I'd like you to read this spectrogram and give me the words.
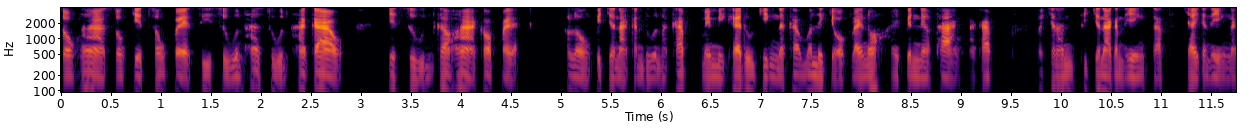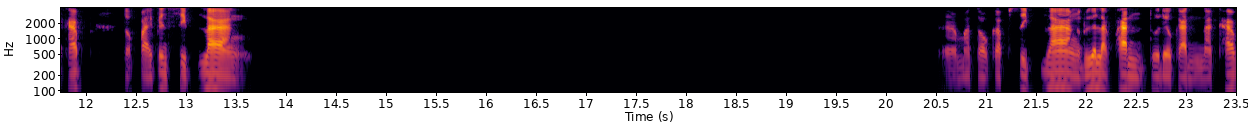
25 27 28 40 50 59 70 95 98 ก็ลองพิจารณากันดูนะครับ ไม่มีใครรู้จริงนะครับ ว่าเลขจะออกอะไรเนาะ ให้เป็นแนวทางนะครับ เพราะฉะนั้นพิจารณากันเอง ตัดสินใจกันเองนะครับ ต่อไปเป็นสิบล่าง มาต่อกับสิบล่างหรือหลักพันตัวเดียวกันนะครับ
